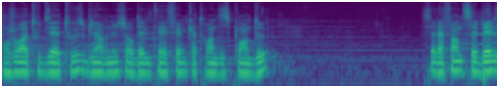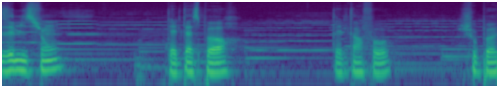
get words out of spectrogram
Bonjour à toutes et à tous, bienvenue sur Delta FM 90.2. C'est la fin de ces belles émissions. Delta Sport, Delta Info, Choupot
